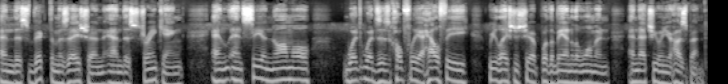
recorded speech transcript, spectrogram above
and this victimization and this drinking and and see a normal what what is hopefully a healthy relationship with a man and the woman and that's you and your husband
